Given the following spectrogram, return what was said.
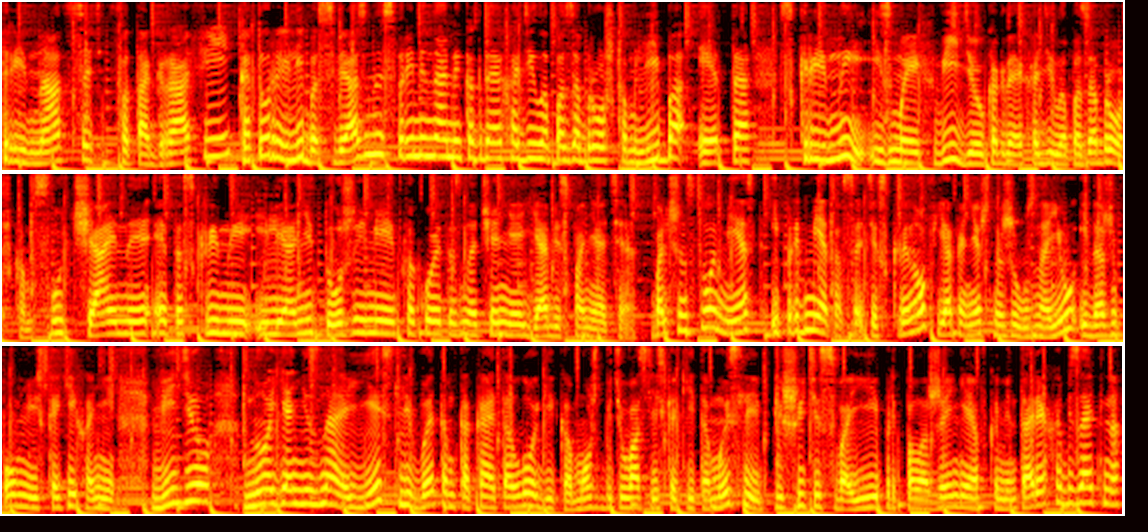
13 фотографий, которые либо связаны с временами, когда я ходила по заброшкам, либо это скрины из моих видео, когда я ходила по заброшкам. Случайные это скрины или они тоже имеют какое-то значение, я без понятия. Большинство мест и предметов с этих скринов я, конечно же, узнаю и даже помню, из каких они видео, но я не знаю, есть ли в этом какая-то логика. Может быть, у вас есть какие-то мысли, пишите свои предположения в комментариях обязательно обязательно.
